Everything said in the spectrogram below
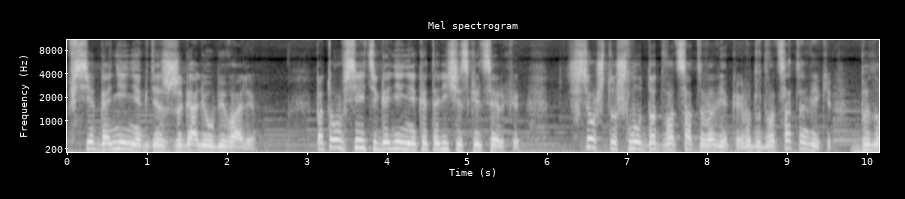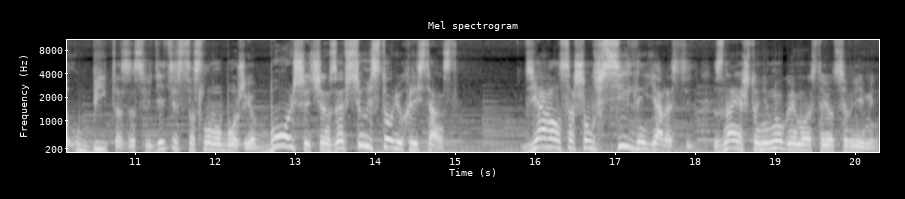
все гонения, где сжигали, убивали. Потом все эти гонения католической церкви все, что шло до 20 века. И вот в 20 веке было убито за свидетельство Слова Божьего больше, чем за всю историю христианства. Дьявол сошел в сильной ярости, зная, что немного ему остается времени.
